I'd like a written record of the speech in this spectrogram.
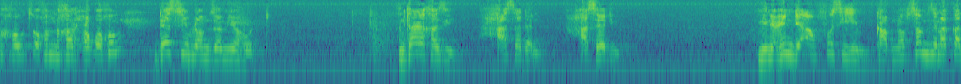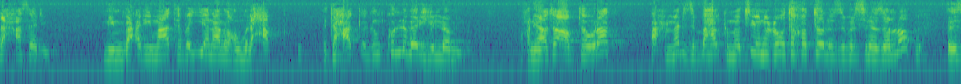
ንኸውፅኹም ንኸርሕቑኹም ደስ ይብሎም ዞም የሁድ እንታይ እዩ ኸዚ ሓሰደን ሓሰድ እዩ ምን ዕንዲ ኣንፉሲሂም ካብ ነብሶም ዝነቀለ ሓሰድ እዩ ምን ባዕዲ ማ ተበየና ለሁም ልሓቅ እቲ ሓቂ ግን ኩሉ በሪህሎም እዩ ምክንያቱ ኣብ ተውራት ኣሕመድ ዝበሃል ክመጽእ ንዑኡ ተኸተሉ ዝብል ስለ ዘሎ እዚ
